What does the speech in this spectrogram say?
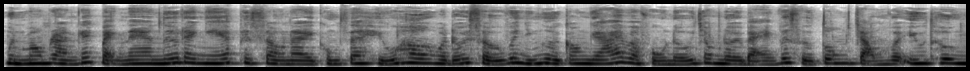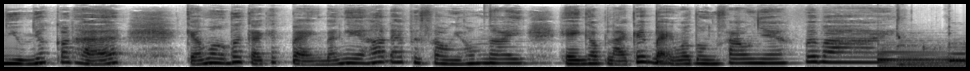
Mình mong rằng các bạn nam nếu đang nghe episode này cũng sẽ hiểu hơn và đối xử với những người con gái và phụ nữ trong đời bạn với sự tôn trọng và yêu thương nhiều nhất có thể. Cảm ơn tất cả các bạn đã nghe hết episode ngày hôm nay. Hẹn gặp lại các bạn vào tuần sau nha. Bye bye!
